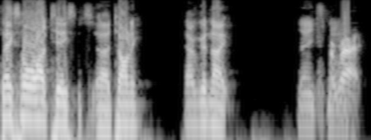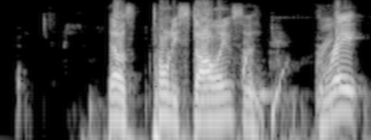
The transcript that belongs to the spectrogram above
Thanks a whole lot, T- uh, Tony. Have a good night. Thanks, All man. right. That was Tony Stallings. A Great,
